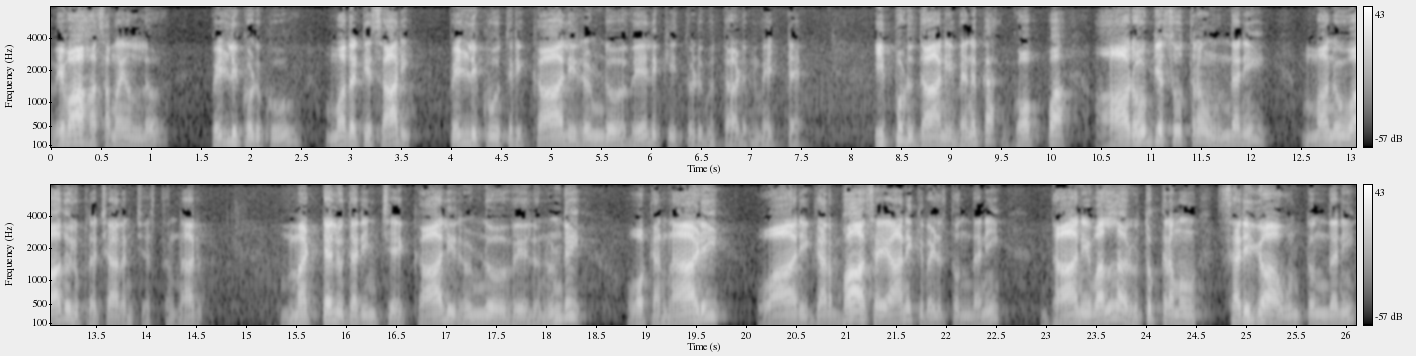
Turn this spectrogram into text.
వివాహ సమయంలో పెళ్ళి కొడుకు మొదటిసారి పెళ్ళి కూతురి కాలి రెండో వేలికి తొడుగుతాడు మెట్టె. ఇప్పుడు దాని వెనుక గొప్ప ఆరోగ్య సూత్రం ఉందని మనువాదులు ప్రచారం చేస్తున్నారు. మట్టెలు ధరించే కాలి రెండో వేలు నుండి ఒక నాడి వారి గర్భాశయానికి వెళుతుందని దానివల్ల ఋతుక్రమం సరిగా ఉంటుందని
